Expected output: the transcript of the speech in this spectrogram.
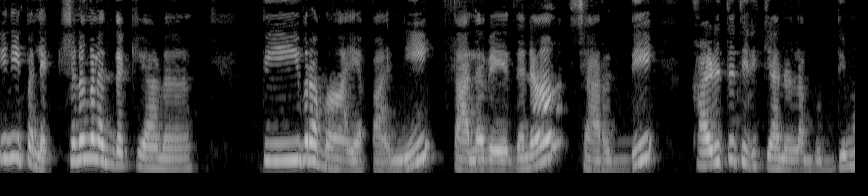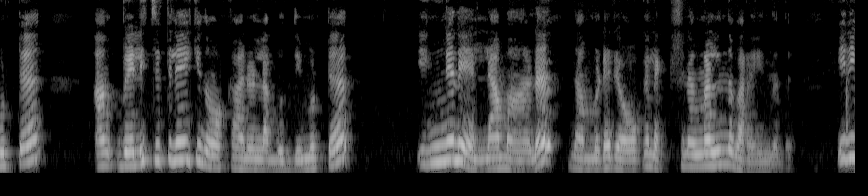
ഇനിയിപ്പോൾ ലക്ഷണങ്ങൾ എന്തൊക്കെയാണ്? തീവ്രമായ പനി തലവേദന ഛർദി കഴുത്ത് തിരിക്കാനുള്ള ബുദ്ധിമുട്ട് വെളിച്ചത്തിലേക്ക് നോക്കാനുള്ള ബുദ്ധിമുട്ട് ഇങ്ങനെയെല്ലാമാണ് നമ്മുടെ രോഗലക്ഷണങ്ങൾ എന്ന് പറയുന്നത്. ഇനി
